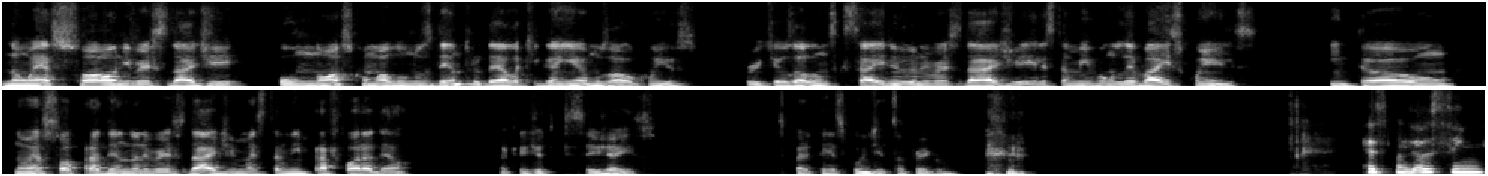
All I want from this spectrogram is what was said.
não é só a universidade ou nós como alunos dentro dela que ganhamos algo com isso, porque os alunos que saírem da universidade, eles também vão levar isso com eles. Então, não é só para dentro da universidade, mas também para fora dela. acredito que seja isso. Espero ter respondido sua pergunta. Respondeu sim.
